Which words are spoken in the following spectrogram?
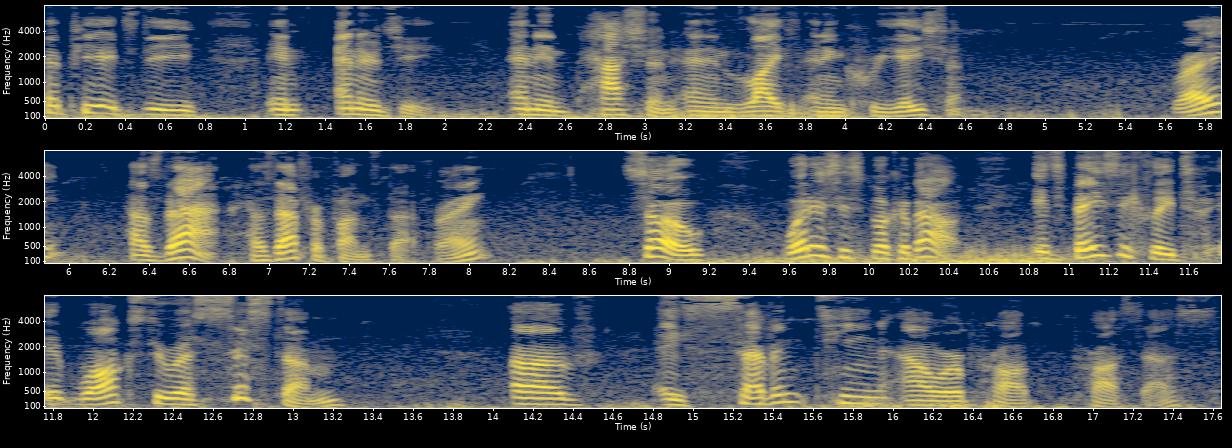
a PhD in energy and in passion and in life and in creation. Right? How's that? How's that for fun stuff, right? So, what is this book about? It's basically, it walks through a system of a 17 hour pro- process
